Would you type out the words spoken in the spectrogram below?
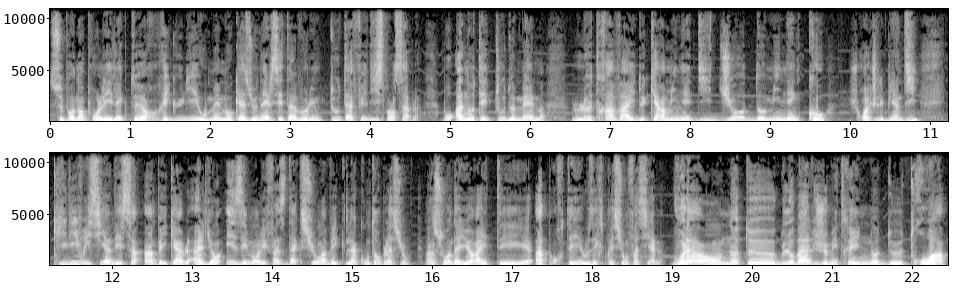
Cependant pour les lecteurs réguliers ou même occasionnels, c'est un volume tout à fait dispensable. Bon, à noter tout de même le travail de Carmine Di Giodominenko, je crois que je l'ai bien dit, qui livre ici un dessin impeccable alliant aisément les phases d'action avec la contemplation. Un soin d'ailleurs a été apporté aux expressions faciales. Voilà, en note euh, globale, je mettrai une note de 3.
